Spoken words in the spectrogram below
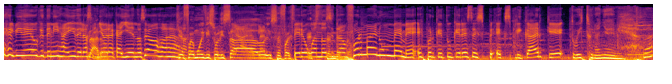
es el video que tenéis ahí de la Claro. señora cayéndose. oh, ah, Que fue muy visualizado y se fue Pero cuando se transforma en un meme es porque tú quieres exp- explicar que tuviste un año de mierda.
